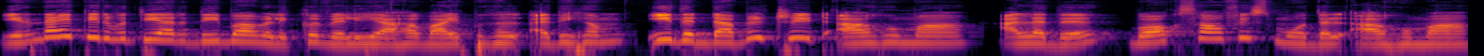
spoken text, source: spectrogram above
இரண்டாயிரத்தி இருபத்தி ஆறு தீபாவளிக்கு வெளியாக வாய்ப்புகள் அதிகம். இது டபுள் ட்ரீட் ஆகுமா? அல்லது பாக்ஸ் ஆபீஸ் மோதல் ஆகுமா?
